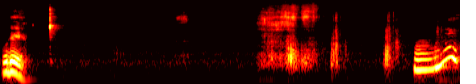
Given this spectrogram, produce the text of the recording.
ดูดิ 음.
